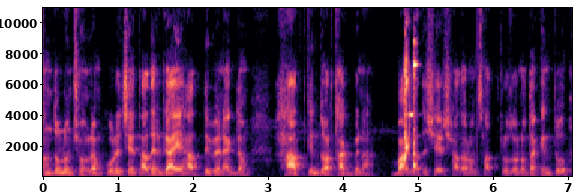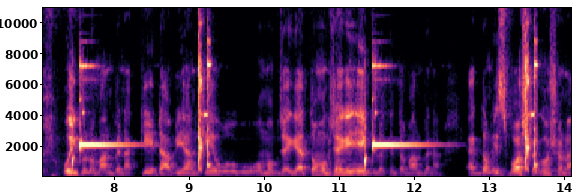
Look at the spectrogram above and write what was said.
আন্দোলন সংগ্রাম করেছে, তাদের গায়ে হাত দেবেন একদম হাত কিন্তু আর থাকবে না। বাংলাদেশের সাধারণ ছাত্র জনতা কিন্তু ওইগুলো মানবে না। কে ডাবিয়ান, কে অমুক জায়গায় তমুক জায়গায়, এইগুলো কিন্তু মানবে না। একদম স্পষ্ট ঘোষণা,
